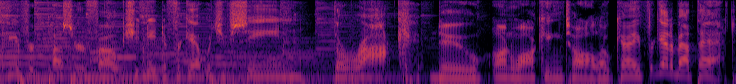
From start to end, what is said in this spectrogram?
Buford Pusser, folks, you need to forget what you've seen The Rock do on Walking Tall, okay? Forget about that.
